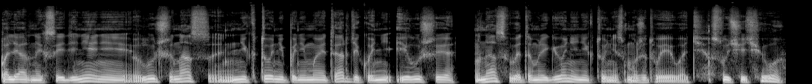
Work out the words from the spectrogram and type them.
полярных соединений, лучше нас никто не понимает Арктику, и лучше нас в этом регионе никто не сможет воевать. В случае чего?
